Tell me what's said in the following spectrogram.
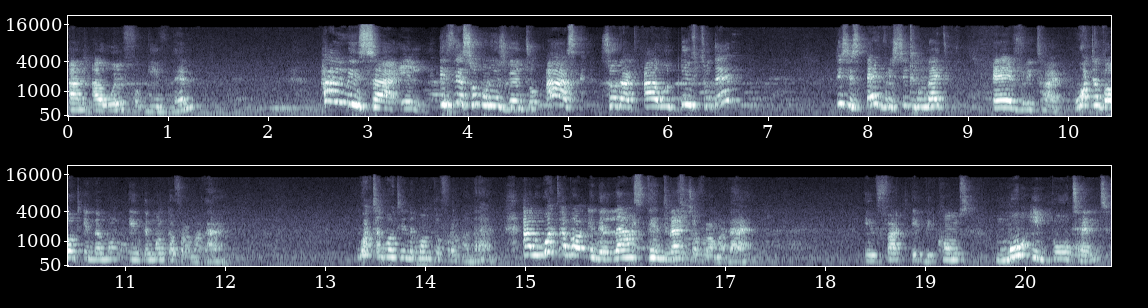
and I will forgive them? Hal min sa'il. Is there someone who is going to ask so that I will give to them? This is every single night, every time. What about in the in the month of Ramadan? What about in the month of Ramadan? And what about in the last 10 nights of Ramadan? In fact, it becomes more important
